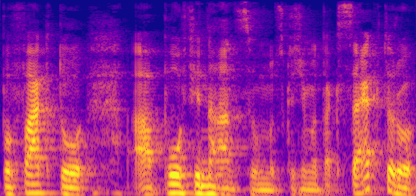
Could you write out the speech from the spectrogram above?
по факту, по фінансовому, скажімо так, сектору,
